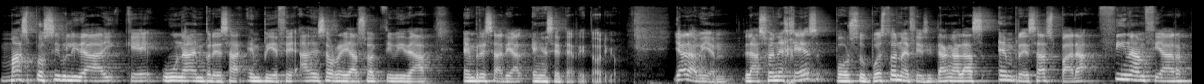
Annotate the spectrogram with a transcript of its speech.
más posibilidad hay que una empresa empiece a desarrollar su actividad empresarial en ese territorio. Y ahora bien, las ONGs, por supuesto, necesitan a las empresas para financiar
